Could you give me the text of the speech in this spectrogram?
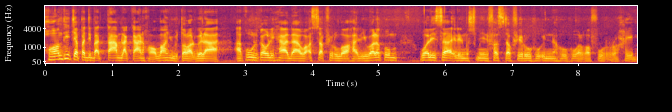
พร้อมที่จะปฏิบัติตามหลักการของอัลลอฮ์อยู่ตลอดเวลาอากูลกาลิฮาดาวะอัสซักฟิรุลลอฮะลีวะละกุม ولسائر المسلمين فاستغفروه إنه هو الغفور الرحيم.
